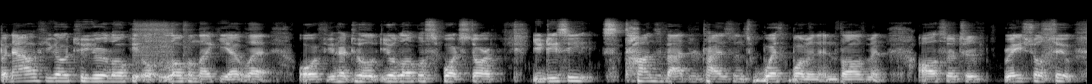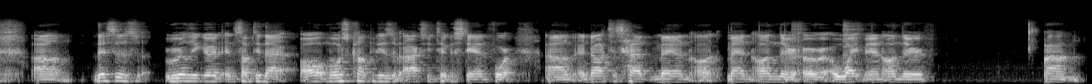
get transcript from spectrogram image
But now if you go to your local local nike outlet or if you head to your local sports store you do see tons of advertisements with women involvement all sorts of racial too. Um, this is really good and something that all most companies have actually took a stand for um, and not just had men on men on their or a white man on their um,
